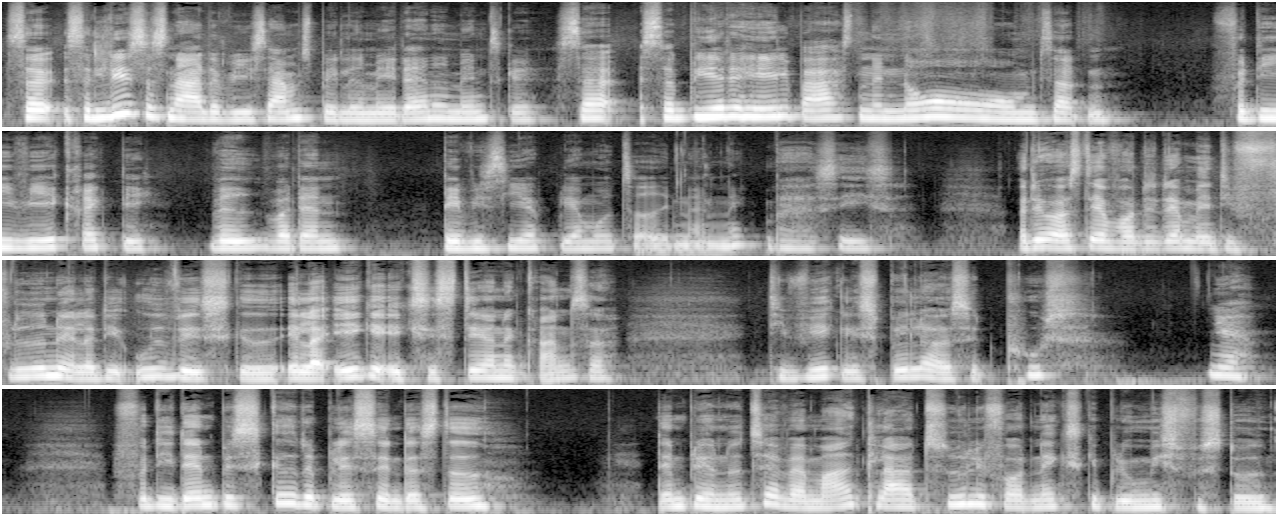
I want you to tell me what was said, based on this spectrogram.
Så, så lige så snart at vi er samspillet med et andet menneske, så, så bliver det hele bare sådan enormt sådan, fordi vi ikke rigtig ved, hvordan det, vi siger, bliver modtaget i den anden. Ikke? Præcis. Og det er også der, hvor det der med de flydende eller de udviskede eller ikke eksisterende grænser, de virkelig spiller os et pus. Ja, Fordi den besked, der bliver sendt afsted, den bliver nødt til at være meget klar og tydelig, for at den ikke skal blive misforstået.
